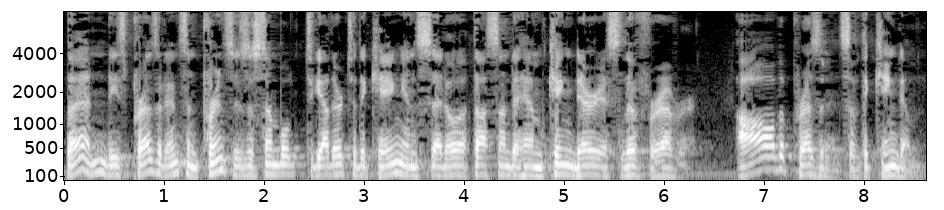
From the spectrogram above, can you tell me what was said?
Then these presidents and princes assembled together to the king and said oh, thus unto him, King Darius, live forever. All the presidents of the kingdom,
